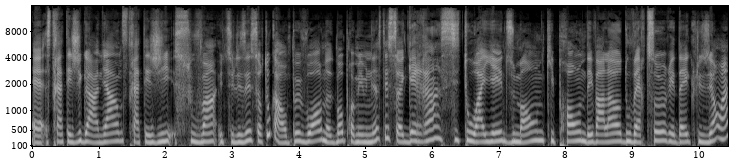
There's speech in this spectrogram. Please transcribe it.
euh, stratégie gagnante, stratégie souvent utilisée, surtout quand on peut voir notre bon premier ministre, ce grand citoyen du monde qui prône des valeurs d'ouverture et d'inclusion hein,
